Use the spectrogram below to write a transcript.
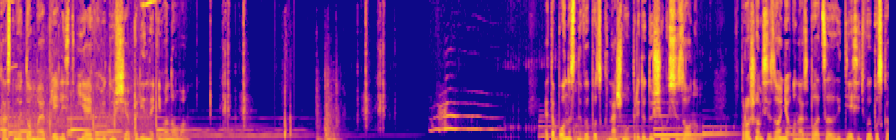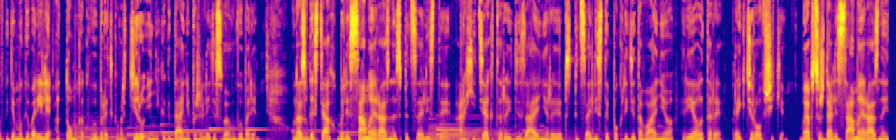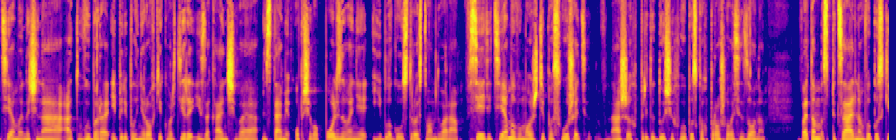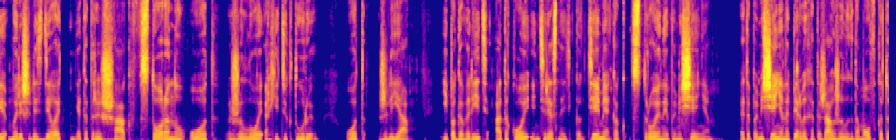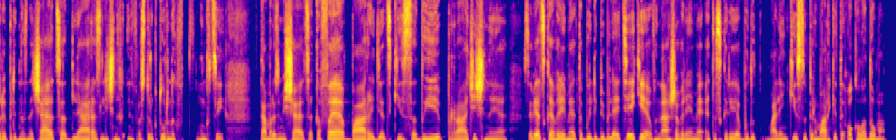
подкаст «Мой дом, моя прелесть» и я его ведущая Полина Иванова. Это бонусный выпуск к нашему предыдущему сезону. В прошлом сезоне у нас было целых 10 выпусков, где мы говорили о том, как выбрать квартиру и никогда не пожалеть о своем выборе. У нас в гостях были самые разные специалисты – архитекторы, дизайнеры, специалисты по кредитованию, риэлторы, проектировщики. Мы обсуждали самые разные темы, начиная от выбора и перепланировки квартиры и заканчивая местами общего пользования и благоустройством двора. Все эти темы вы можете послушать в наших предыдущих выпусках прошлого сезона. В этом специальном выпуске мы решили сделать некоторый шаг в сторону от жилой архитектуры, от жилья и поговорить о такой интересной теме, как встроенные помещения. Это помещения на первых этажах жилых домов, которые предназначаются для различных инфраструктурных функций. Там размещаются кафе, бары, детские сады, прачечные. В советское время это были библиотеки, в наше время это скорее будут маленькие супермаркеты около дома.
